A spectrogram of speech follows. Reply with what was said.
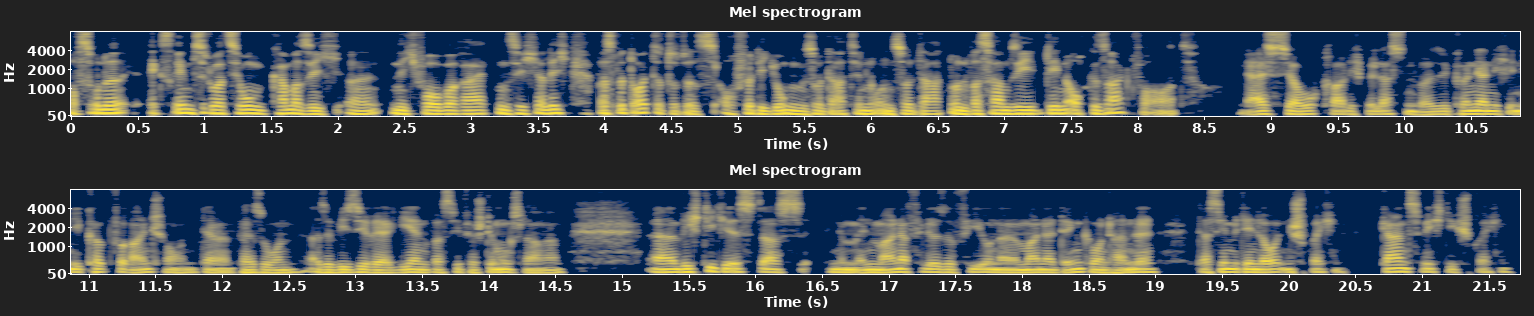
Auf so eine Extremsituation kann man sich äh, nicht vorbereiten, sicherlich. Was bedeutete das auch für die jungen Soldatinnen und Soldaten und was haben sie denen auch gesagt vor Ort? Ja, es ist ja hochgradig belastend, weil sie können ja nicht in die Köpfe reinschauen der Person, also wie sie reagieren, was sie für Stimmungslagen haben. Äh, wichtig ist, dass in, in, meiner Philosophie und in meiner Denke und Handeln, dass sie mit den Leuten sprechen. Ganz wichtig sprechen.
